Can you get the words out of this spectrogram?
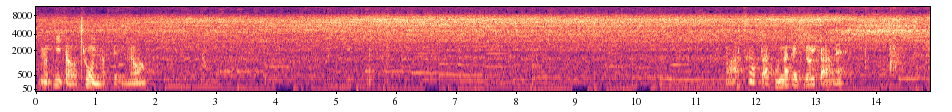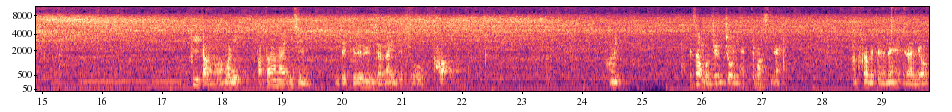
今ヒーターが強になってるなまあ暑かったらこんだけ広いからね。ヒーターもあまり当たらない位置にいてくれるんじゃないでしょうか。はい。餌も順調に減ってますね。食べてるね偉いよ。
